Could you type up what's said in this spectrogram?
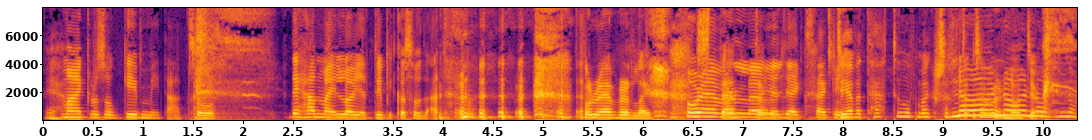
Yeah. Microsoft gave me that. So they had my loyalty because of that. Forever, like Forever loyal, yeah, exactly. Do you have a tattoo of Microsoft? no, Or no, no, no.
